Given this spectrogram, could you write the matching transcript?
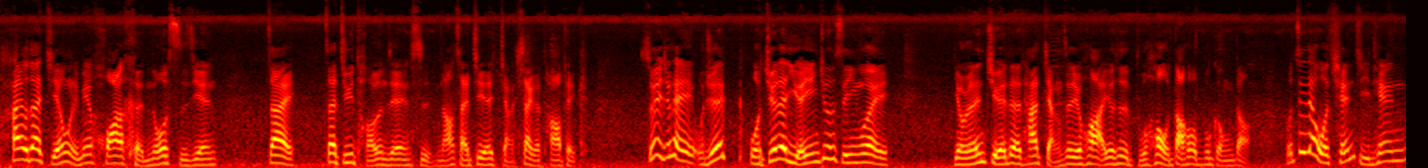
他又在节目里面花了很多时间，在再继续讨论这件事，然后才接着讲下一个 topic。所以就可以，我觉得，我觉得原因就是因为有人觉得他讲这句话又是不厚道或不公道。我记得我前几天，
